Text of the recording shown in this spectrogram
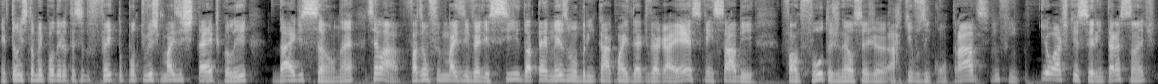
Então isso também poderia ter sido feito do ponto de vista mais estético ali da edição, né? Sei lá, fazer um filme mais envelhecido, até mesmo brincar com a ideia de VHS, quem sabe found footage, né? Ou seja, arquivos encontrados, enfim. E eu acho que isso seria interessante,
